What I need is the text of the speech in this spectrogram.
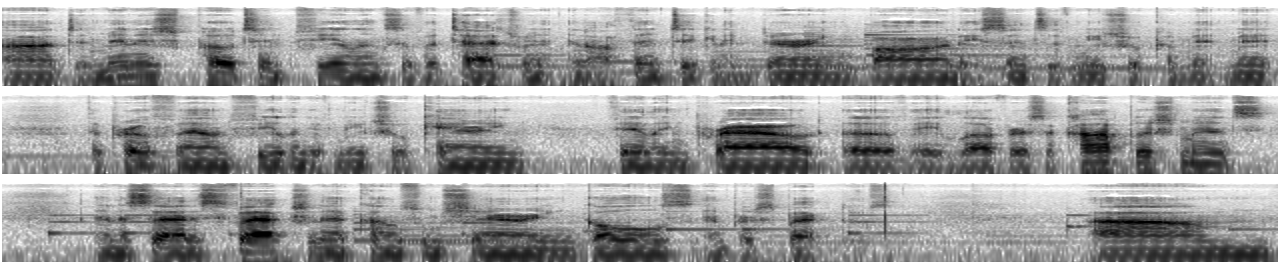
uh, diminished potent feelings of attachment, an authentic and enduring bond, a sense of mutual commitment, the profound feeling of mutual caring, feeling proud of a lover's accomplishments, and the satisfaction that comes from sharing goals and perspectives. Um,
